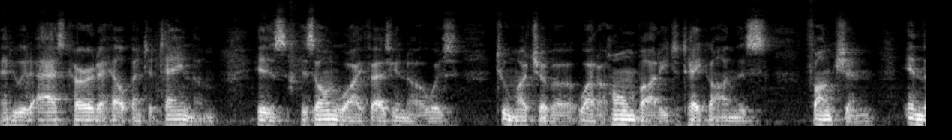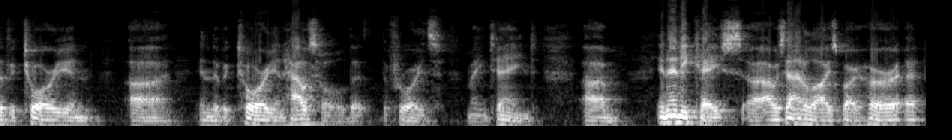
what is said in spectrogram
and he would ask her to help entertain them. His his own wife, as you know, was too much of a what a homebody to take on this function in the Victorian uh, in the Victorian household that the Freuds maintained. Um, in any case, uh, I was analyzed by her. Uh,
